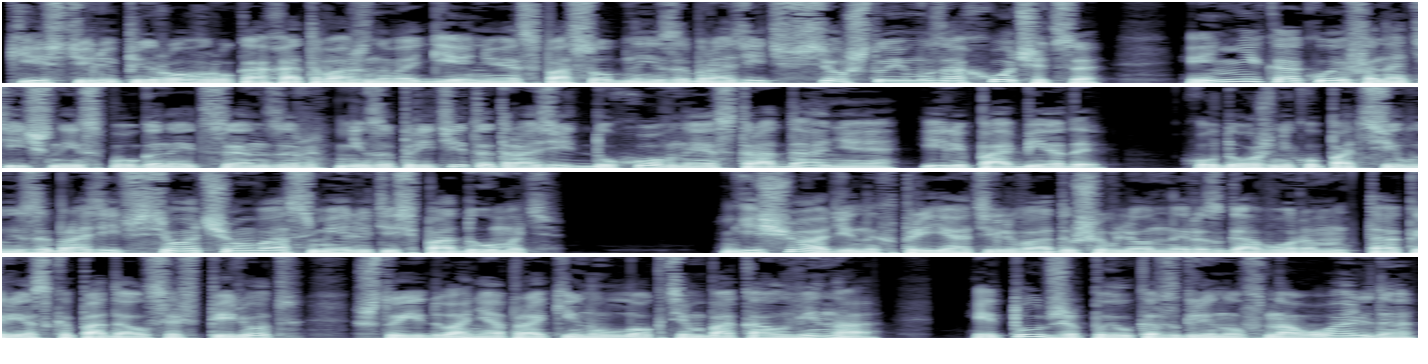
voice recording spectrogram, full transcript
«Кисть или перо в руках отважного гения способны изобразить все, что ему захочется, и никакой фанатичный испуганный цензор не запретит отразить духовные страдания или победы. Художнику под силу изобразить все, о чем вы осмелитесь подумать. Еще один их приятель, воодушевленный разговором, так резко подался вперед, что едва не опрокинул локтем бокал вина, и тут же, пылко взглянув на Уайльда,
